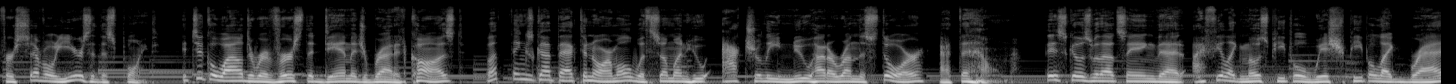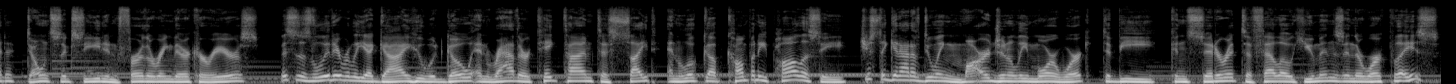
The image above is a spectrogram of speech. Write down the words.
for several years at this point. It took a while to reverse the damage Brad had caused, but things got back to normal with someone who actually knew how to run the store at the helm. This goes without saying that I feel like most people wish people like Brad don't succeed in furthering their careers. This is literally a guy who would go and rather take time to cite and look up company policy just to get out of doing marginally more work to be considerate to fellow humans in their workplace.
